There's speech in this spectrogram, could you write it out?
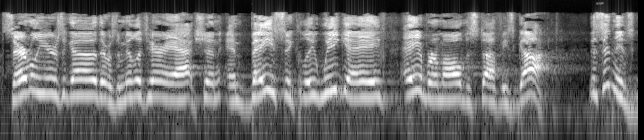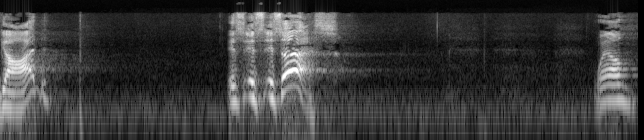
several years ago, there was a military action, and basically we gave Abram all the stuff he's got. This isn't his God, it's, it's, it's us. Well,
